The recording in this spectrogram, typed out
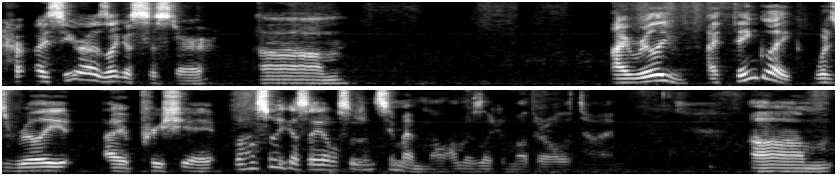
her, I see her as like a sister. Um, I really, I think like what's really I appreciate, but also I guess I also don't see my mom as like a mother all the time. Um,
